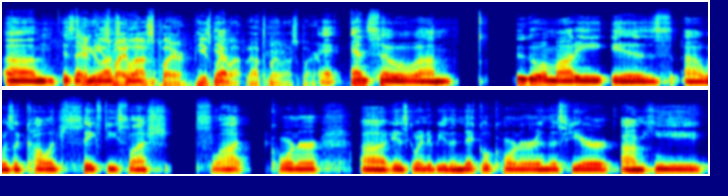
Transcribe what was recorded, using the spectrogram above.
um, is that and your he's last my one? last player. He's my la- that's my last player. And so um, Ugo Amadi is uh, was a college safety slash slot corner. Uh, is going to be the nickel corner in this year. Um, he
